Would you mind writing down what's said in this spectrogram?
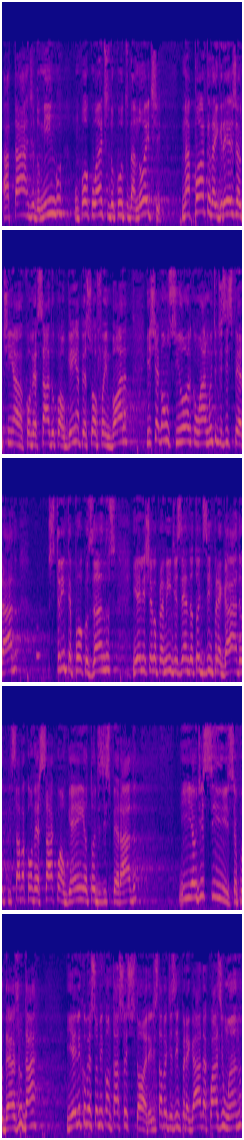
à tarde, domingo, um pouco antes do culto da noite, na porta da igreja eu tinha conversado com alguém, a pessoa foi embora e chegou um senhor com um ar muito desesperado, uns trinta e poucos anos, e ele chegou para mim dizendo: Eu estou desempregado, eu precisava conversar com alguém, eu estou desesperado. E eu disse: Se eu puder ajudar. E ele começou a me contar a sua história. Ele estava desempregado há quase um ano,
